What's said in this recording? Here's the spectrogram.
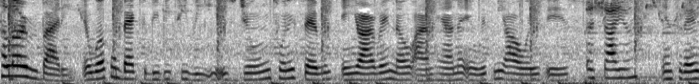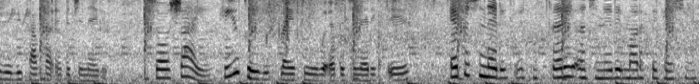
Hello, everybody, and welcome back to BBTV. It is June 27th, and you already know I'm Hannah, and with me always is Ashaya. And today we'll be talking about epigenetics. So, Ashaya, can you please explain to me what epigenetics is? Epigenetics is the study of genetic modifications.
